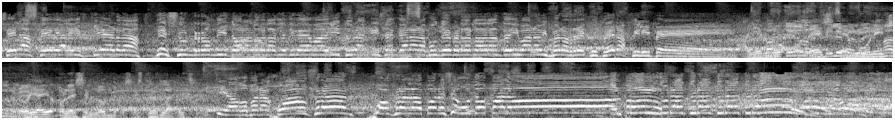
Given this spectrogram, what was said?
se la cede a la izquierda. Es un rondito ahora lo del Atlético de Madrid. Turán quiso encarar a punto de perderla delante de Ivanovic, pero recupera Felipe. Ayer Olés Felipe en Múnich, hoy hay Olés en Londres. Esto es la leche. Tiago para Juan Fran. Juan Fran la pone segundo palo. Al palo. Durán, Durán, Durán, Durán. Gol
